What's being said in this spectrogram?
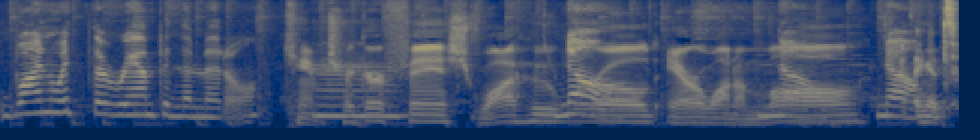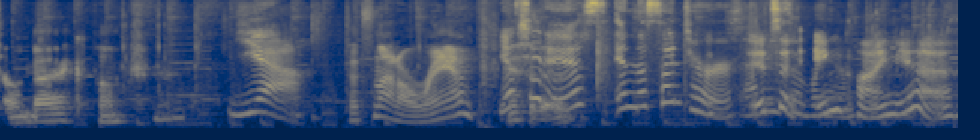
one with the ramp in the middle. Camp Triggerfish, Wahoo Mm. No. World, Arowana Mall. No. no. I think it's Humpback Pump Track. Yeah. That's not a ramp. Yes, Yes, it it is. In the center. That it's is a an ramp. incline, yeah.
